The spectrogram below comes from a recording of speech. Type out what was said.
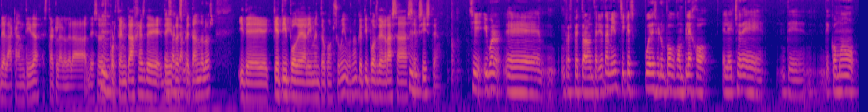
de, la cantidad, está claro, de, esos mm. porcentajes, de, ir respetándolos y de qué tipo de alimento consumimos, ¿no? ¿Qué tipos de grasas existen? Sí, y bueno, eh, respecto a lo anterior también, sí que puede ser un poco complejo el hecho de, de, cómo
